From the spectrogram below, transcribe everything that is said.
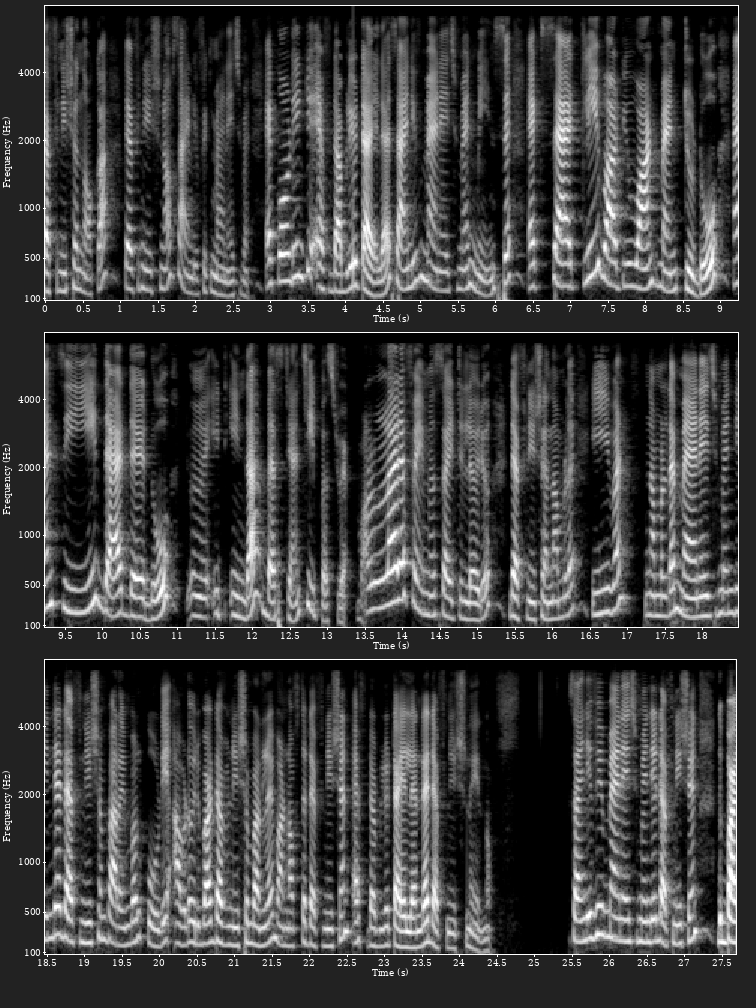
ഡെഫിനിഷൻ നോക്കാം. Definition of scientific management according to F W Taylor scientific management means exactly what you want men to do and see that they do it in the best and cheapest way വളരെ ഫേമസ് ആയിട്ടുള്ള ഒരു ഡെഫിനിഷൻ നമ്മൾ ഈവൻ നമ്മളുടെ മാനേജ്മെന്റിന്റെ ഡെഫിനിഷൻ പറയുമ്പോൾ കൂടി അവിടെ ഒരുപാട് ഡെഫിനിഷൻ പറഞ്ഞാൽ one of the definition F W ടൈലറിന്റെ ഡെഫിനിഷൻ ആയിരുന്നു. സയന്റിഫിക് മാനേജ്മെന്റ് ഡെഫിനിഷൻ ഇത് ബൈ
